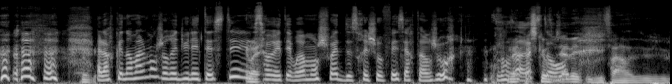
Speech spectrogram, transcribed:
Alors que normalement j'aurais dû les tester, ça aurait été vraiment chouette de se réchauffer certains jours dans un parce que vous avez, enfin, euh,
